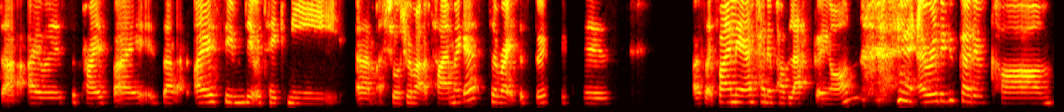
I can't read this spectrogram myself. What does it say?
that I was surprised by is that I assumed it would take me um, a shorter amount of time, I guess, to write this book because I was like, finally, I kind of have less going on. Everything's kind of calm.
